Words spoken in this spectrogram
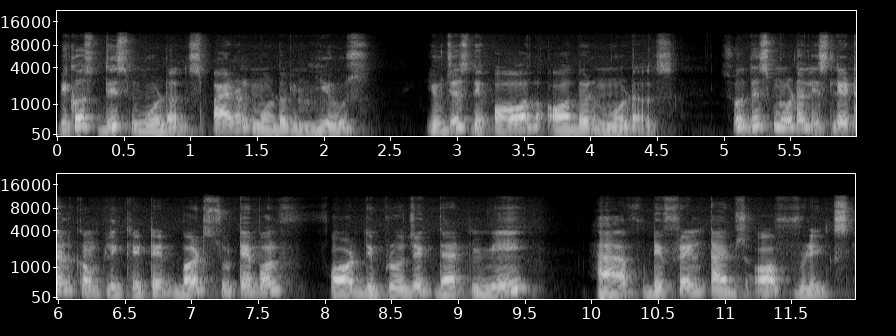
because this model spiral model use uses the all other models so this model is little complicated but suitable for the project that may have different types of risks.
